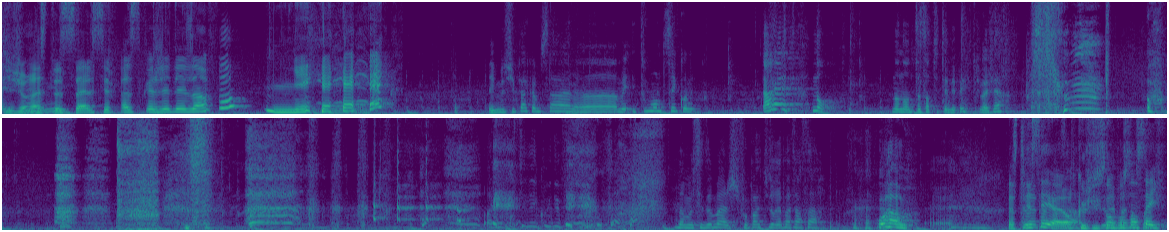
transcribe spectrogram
Si je reste seul, c'est parce que j'ai des infos Nyeh. Mais me suis pas comme ça là. Mais tout le monde sait qu'on est. Arrête Non Non, non, t'as sorti ton épée, tu vas le faire Oh, des couilles de fou. Non, mais c'est dommage, faut pas que tu devrais pas faire ça. Waouh T'as stressé alors ça, que je suis tu devrais pas 100% faire safe.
